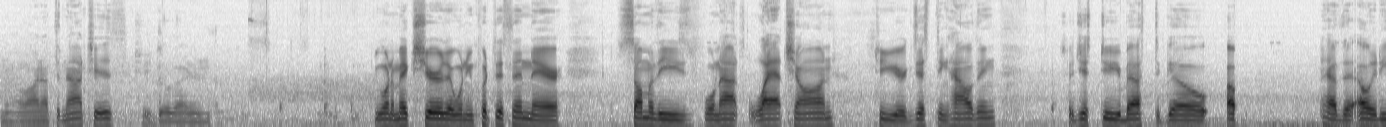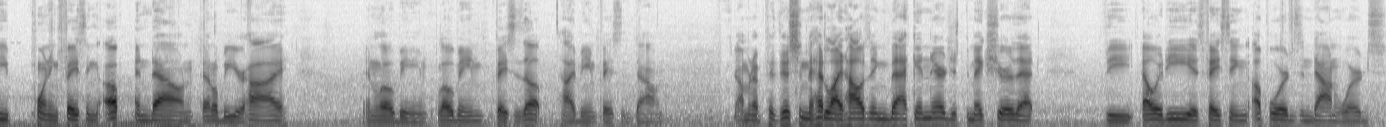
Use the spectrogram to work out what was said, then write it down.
I'm going to line up the notches. Should go right in. You want to make sure that when you put this in there, some of these will not latch on to your existing housing. So just do your best to go up, have the LED pointing facing up and down. That'll be your high and low beam. Low beam faces up, high beam faces down. I'm going to position the headlight housing back in there just to make sure that the LED is facing upwards and downwards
